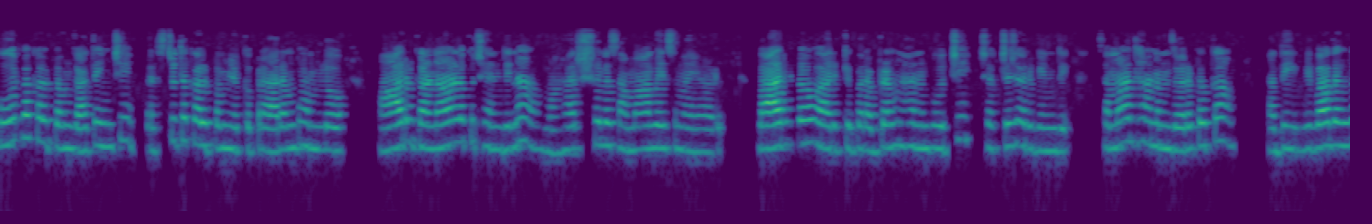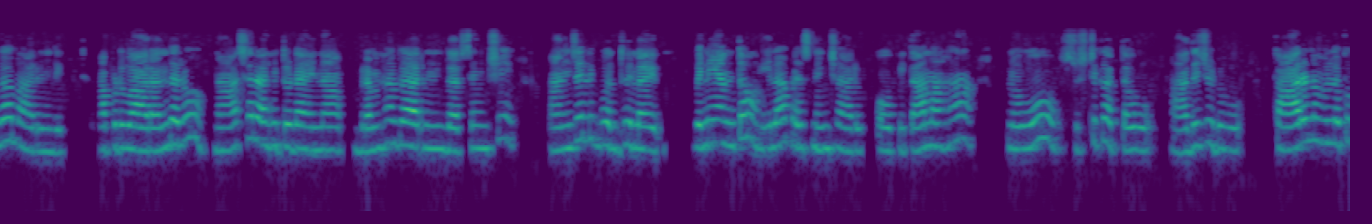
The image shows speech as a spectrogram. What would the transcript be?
పూర్వకల్పం గతించి ప్రస్తుత కల్పం యొక్క ప్రారంభంలో ఆరు గణాలకు చెందిన మహర్షుల సమావేశమయ్యారు. వారిలో వారికి పరబ్రహ్మను గూర్చి చర్చ జరిగింది. సమాధానం దొరకక అది వివాదంగా మారింది. అప్పుడు వారందరూ నాశరహితుడైన బ్రహ్మగారిని దర్శించి అంజలి బుద్ధులై వినయంతో ఇలా ప్రశ్నించారు. ఓ పితామహ నువ్వు సృష్టికర్తవు ఆదిజుడువు కారణములకు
